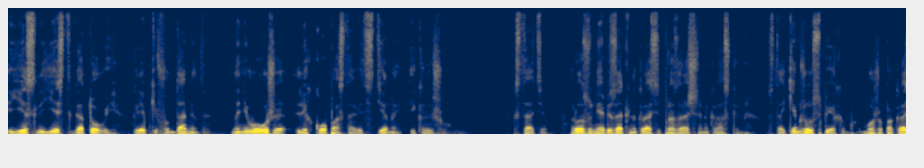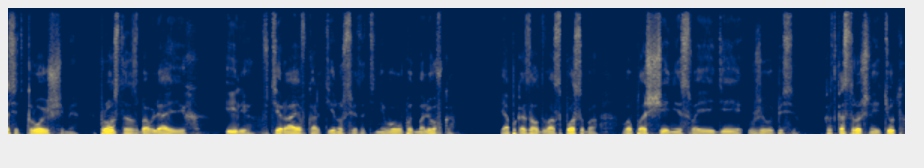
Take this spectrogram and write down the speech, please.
если есть готовый, крепкий фундамент, на него уже легко поставить стены и крышу. Кстати, розу не обязательно красить прозрачными красками. С таким же успехом можно покрасить кроющими, просто разбавляя их, или втирая в картину светотеневого подмалевка. Я показал два способа воплощения своей идеи в живописи. Краткосрочный этюд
